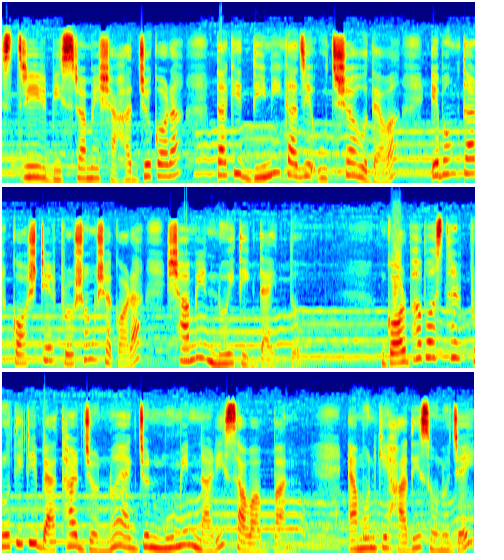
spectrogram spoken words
স্ত্রীর বিশ্রামে সাহায্য করা, তাকে দিনই কাজে উৎসাহ দেওয়া এবং তার কষ্টের প্রশংসা করা স্বামীর নৈতিক দায়িত্ব। গর্ভাবস্থার প্রতিটি ব্যথার জন্য একজন মুমিন নারী সাওয়াব্বান এমনকি হাদিস অনুযায়ী,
